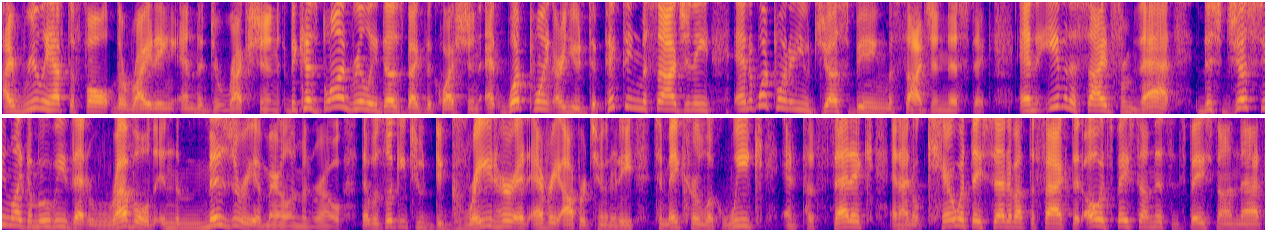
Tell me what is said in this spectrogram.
I really have to fault the writing and the direction because Blonde really does beg the question at what point are you depicting misogyny and at what point are you just being misogynistic? And even aside from that, this just seemed like a movie that reveled in the misery of Marilyn Monroe, that was looking to degrade her at every opportunity, to make her look weak and pathetic. And I don't care what they said about the fact that, oh, it's based on this, it's based on that.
